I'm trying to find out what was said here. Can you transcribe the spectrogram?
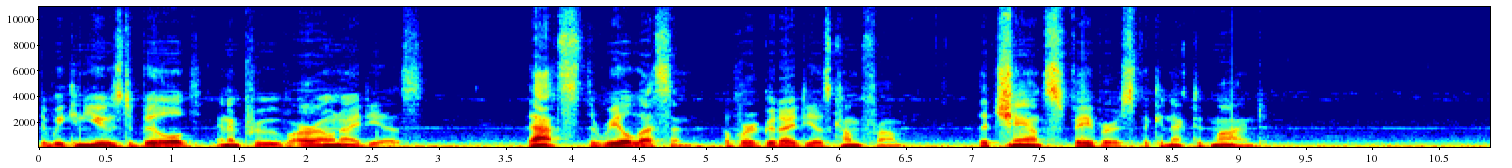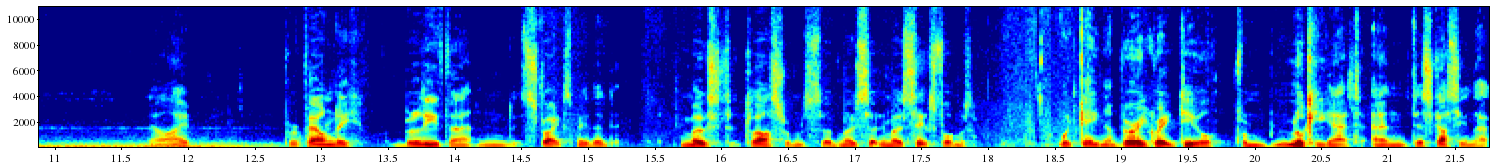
that we can use to build and improve our own ideas. That's the real lesson of where good ideas come from, that chance favors the connected mind. Now, I profoundly believe that, and it strikes me that most classrooms, uh, most certainly most sixth forms, would gain a very great deal from looking at and discussing that.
